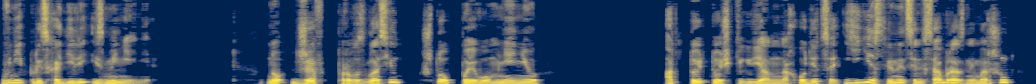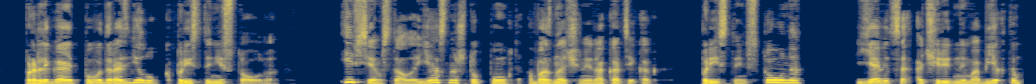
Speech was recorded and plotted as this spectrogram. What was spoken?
в ней происходили изменения. Но Джефф провозгласил, что, по его мнению, от той точки, где она находится, единственный целесообразный маршрут пролегает по водоразделу к пристани Стоуна. И всем стало ясно, что пункт, обозначенный на карте как пристань Стоуна, явится очередным объектом,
